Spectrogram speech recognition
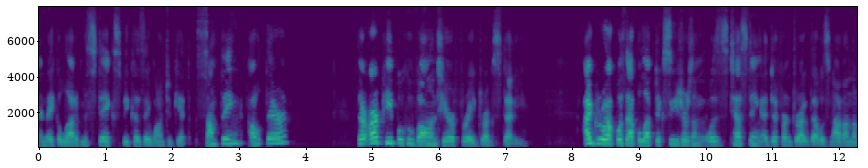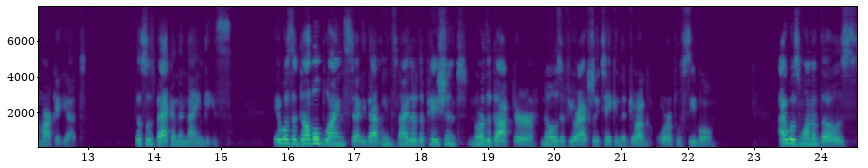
and make a lot of mistakes because they want to get something out there? There are people who volunteer for a drug study. I grew up with epileptic seizures and was testing a different drug that was not on the market yet. This was back in the 90s. It was a double blind study. That means neither the patient nor the doctor knows if you are actually taking the drug or a placebo. I was one of those,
